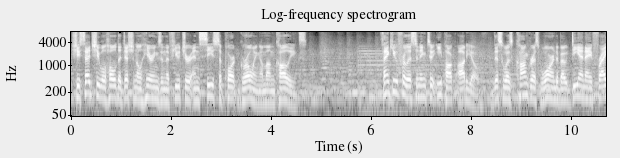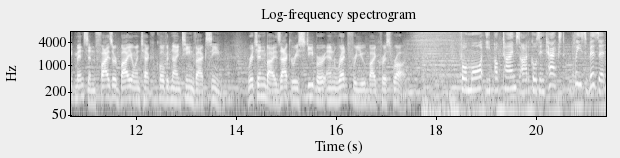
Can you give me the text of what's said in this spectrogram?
She said she will hold additional hearings in the future and sees support growing among colleagues. Thank you for listening to Epoch Audio. This was Congress warned about DNA fragments in Pfizer BioNTech COVID 19 vaccine. Written by Zachary Stieber and read for you by Chris Rod. For more Epoch Times articles in text, please visit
